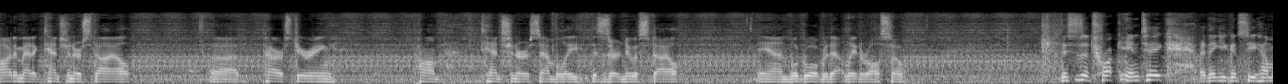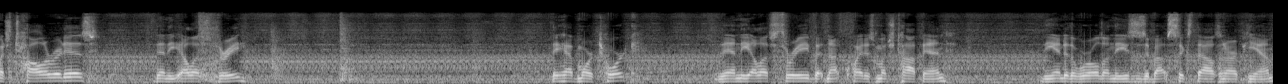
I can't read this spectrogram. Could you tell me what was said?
automatic tensioner style uh, power steering pump tensioner assembly. This is our newest style and we'll go over that later also. This is a truck intake. I think you can see how much taller it is than the LS3. They have more torque than the LS3, but not quite as much top end. The end of the world on these is about 6,000 RPM.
